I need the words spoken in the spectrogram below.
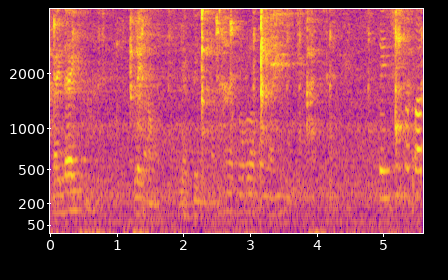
Fried rice. Plate lang. Thank you sa pag...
